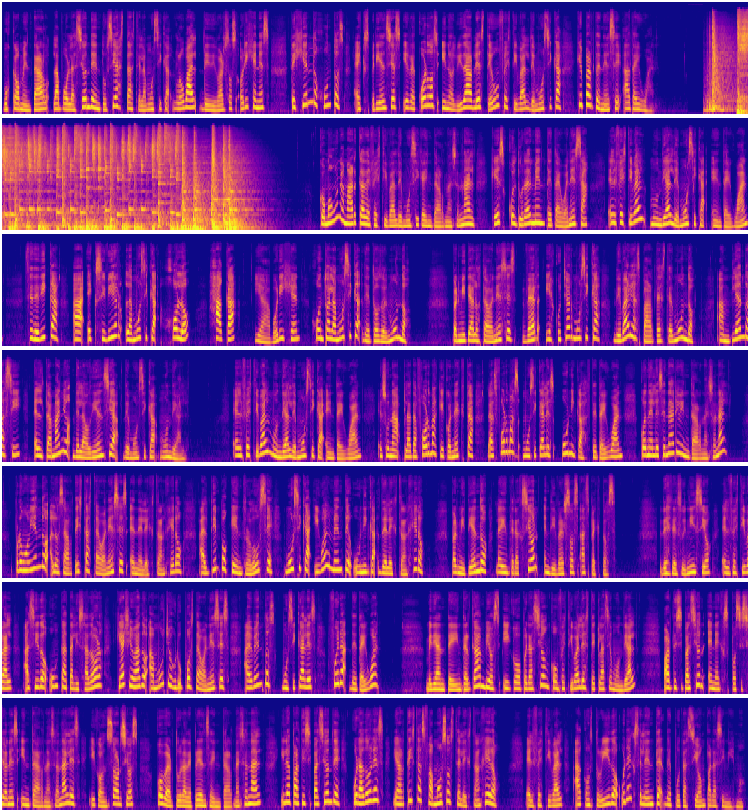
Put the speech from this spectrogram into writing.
Busca aumentar la población de entusiastas de la música global de diversos orígenes, tejiendo juntos experiencias y recuerdos inolvidables de un festival de música que pertenece a Taiwán. Como una marca de festival de música internacional que es culturalmente taiwanesa, el Festival Mundial de Música en Taiwán se dedica a exhibir la música holo, hakka y aborigen junto a la música de todo el mundo. Permite a los taiwaneses ver y escuchar música de varias partes del mundo, ampliando así el tamaño de la audiencia de música mundial. El Festival Mundial de Música en Taiwán es una plataforma que conecta las formas musicales únicas de Taiwán con el escenario internacional, promoviendo a los artistas taiwaneses en el extranjero al tiempo que introduce música igualmente única del extranjero, permitiendo la interacción en diversos aspectos. Desde su inicio, el festival ha sido un catalizador que ha llevado a muchos grupos taiwaneses a eventos musicales fuera de Taiwán. Mediante intercambios y cooperación con festivales de clase mundial, participación en exposiciones internacionales y consorcios, cobertura de prensa internacional y la participación de curadores y artistas famosos del extranjero, el festival ha construido una excelente reputación para sí mismo.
